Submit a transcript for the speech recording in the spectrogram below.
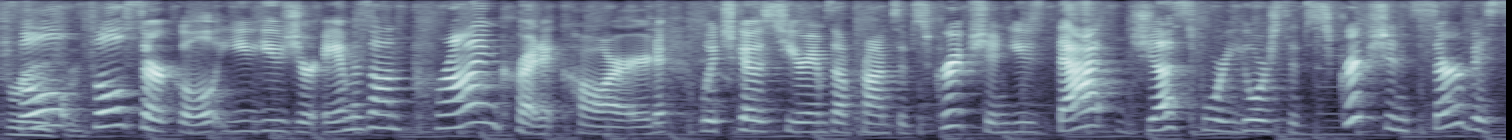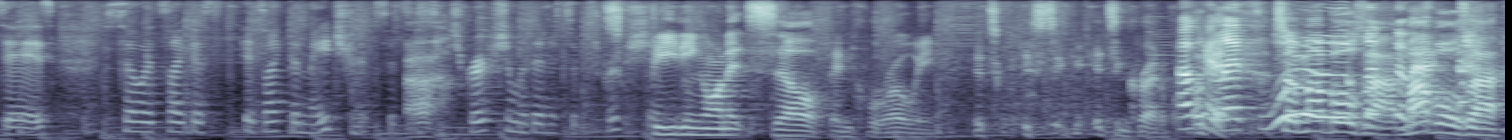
through. Full from- full circle, you use your Amazon Prime credit card, which goes to your Amazon Prime subscription. Use that just for your subscription services. So it's like a it's like the Matrix. It's a ah. subscription within a subscription. feeding on itself and growing. It's it's, it's incredible. Okay, let's- so my woo, bullseye, my back. bullseye.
